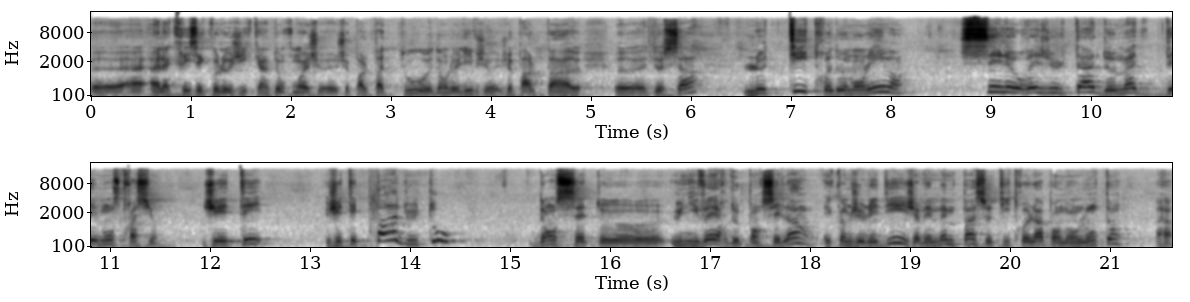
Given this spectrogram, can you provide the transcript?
à, la crise écologique. Hein. Donc, moi, je ne parle pas de tout dans le livre, je ne parle pas de ça. Le titre de mon livre, c'est le résultat de ma démonstration. J'ai été. J'étais pas du tout dans cet univers de pensée-là, et comme je l'ai dit, j'avais même pas ce titre-là pendant longtemps. Ah.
